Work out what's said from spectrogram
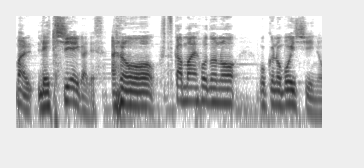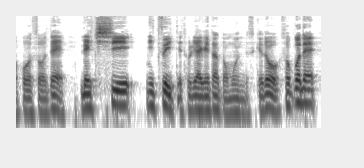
まあ、歴史映画です。あのー、2日前ほどの僕の Voicy の放送で歴史について取り上げたと思うんですけど、そこで、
